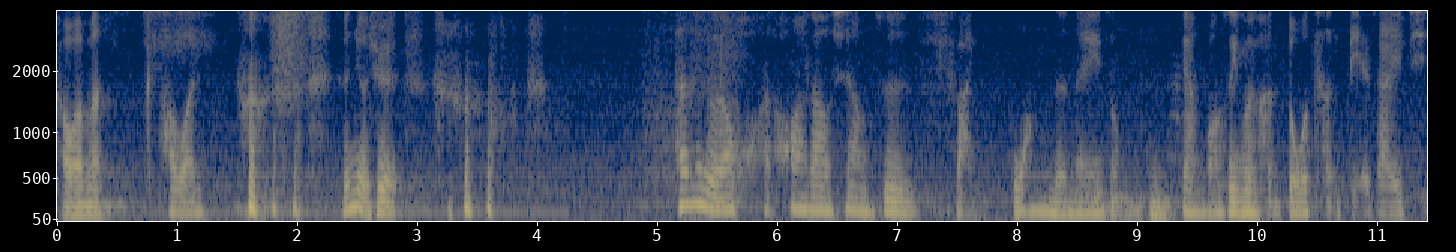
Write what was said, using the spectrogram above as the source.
好玩吗？好玩，很有趣。它那个要画画到像是反光的那一种嗯亮光，是因为很多层叠在一起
